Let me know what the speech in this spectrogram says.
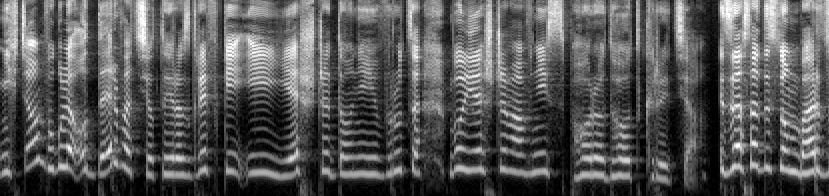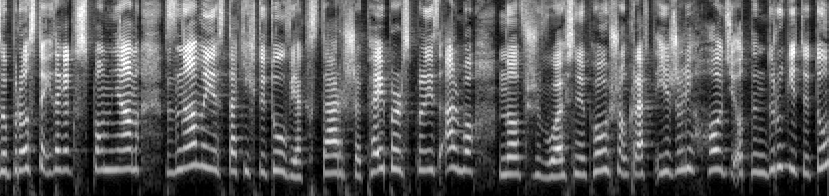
Nie chciałam w ogóle oderwać się od tej rozgrywki i jeszcze do niej wrócę, bo jeszcze mam w niej sporo do odkrycia. Zasady są bardzo proste i tak jak wspomniałam, znamy je z takich tytułów jak starsze Papers, Please albo nowszy właśnie Potioncraft. I jeżeli chodzi o ten drugi tytuł,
